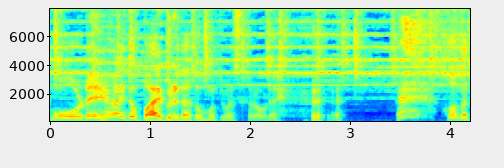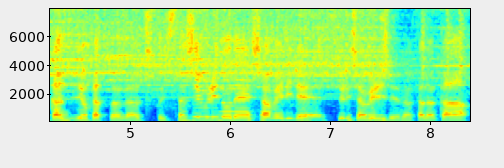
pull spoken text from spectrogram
もう恋愛のバイブルだと思ってましたから俺。こんな感じでよかったのがちょっと久しぶりのね喋りで一人喋りでなかなか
